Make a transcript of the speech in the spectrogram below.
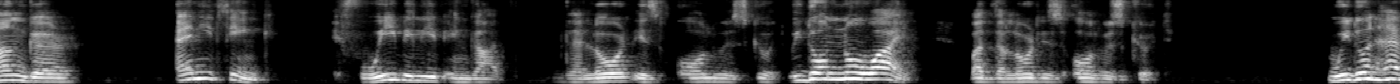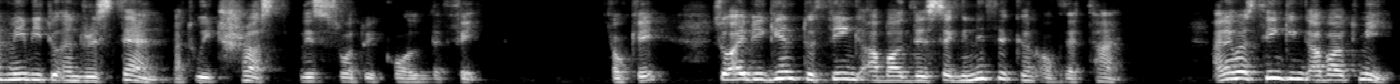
hunger, anything if we believe in God, the Lord is always good. We don't know why, but the Lord is always good. We don't have maybe to understand, but we trust. This is what we call the faith. Okay? So I began to think about the significance of the time. And I was thinking about me.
